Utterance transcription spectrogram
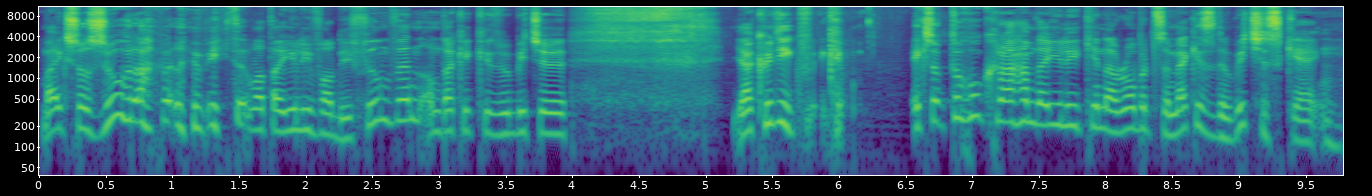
maar ik zou zo graag willen weten wat dat jullie van die film vinden, omdat ik zo'n beetje... Ja, ik weet niet, ik, ik, zou toch ook graag hebben dat jullie een keer naar Robert Zemeckis The Witches kijken.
